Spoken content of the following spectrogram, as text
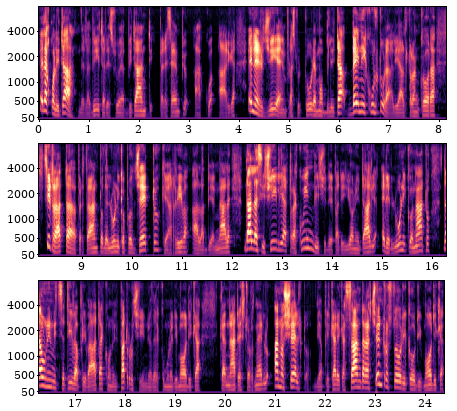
e la qualità della vita dei suoi abitanti, per esempio acqua, aria, energia, infrastrutture, mobilità, beni culturali e altro ancora. Si tratta pertanto dell'unico progetto che arriva alla Biennale dalla Sicilia tra 15 dei padiglioni Italia ed è l'unico nato da un'iniziativa privata con il patrocinio del comune di Modica. Cannata e Stornello hanno scelto di applicare Cassandra al centro storico di Modica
